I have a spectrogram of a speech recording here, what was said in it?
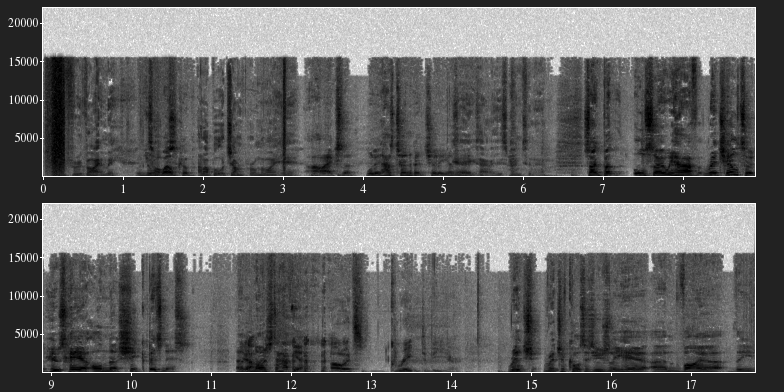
Thank you for inviting me. You're welcome. And I bought a jumper on the way here. Oh, excellent. Well, it has turned a bit chilly, hasn't Yeah, it? Yeah, exactly. It's winter now. So, but also we have Rich Hilton, who's here on uh, Chic Business. Uh, Yeah. Nice to have you. Oh, it's great to be here. Rich, Rich, of course, is usually here um, via the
